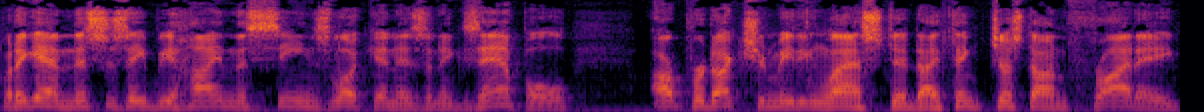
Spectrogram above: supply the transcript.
But again, this is a behind the scenes look. And as an example, our production meeting lasted, I think, just on Friday.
